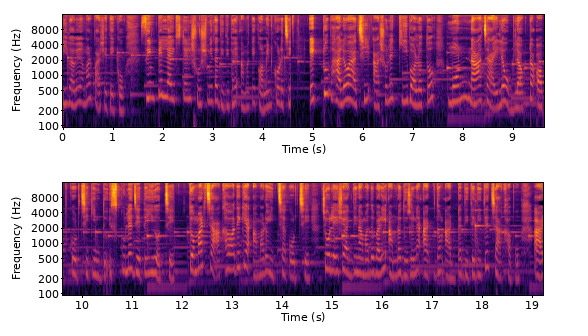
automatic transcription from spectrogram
এইভাবে আমার পাশে থেকো। সিম্পল লাইফস্টাইল সুস্মিতা দিদিভাই আমাকে কমেন্ট করেছে, একটু ভালো আছি, আসলে কি বলতো? মন না চাইলেও ব্লগটা অফ করছি, কিন্তু স্কুলে যেতেই হচ্ছে। তোমার চা খাওয়া দেখে আমারও ইচ্ছা করছে। চলে এসো একদিন আমাদের বাড়ি, আমরা দুজনে একদম আড্ডা দিতে দিতে চা খাব। আর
